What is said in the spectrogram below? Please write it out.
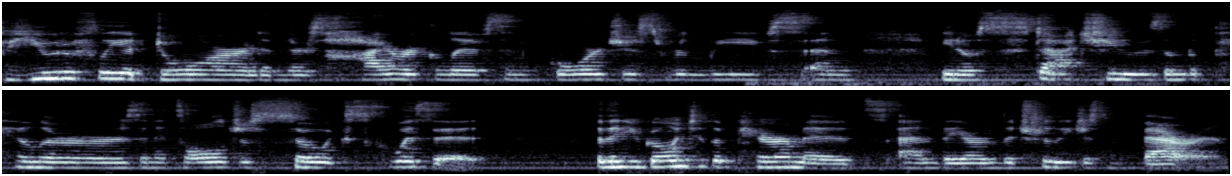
beautifully adorned and there's hieroglyphs and gorgeous reliefs and you know statues and the pillars and it's all just so exquisite. But then you go into the pyramids and they are literally just barren.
